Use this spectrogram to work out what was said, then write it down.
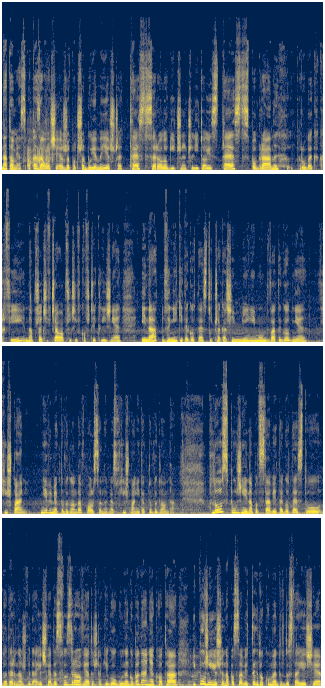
Natomiast okazało się, że potrzebujemy jeszcze test serologiczny, czyli to jest test z pobranych próbek krwi na przeciwciała przeciwko wściekliźnie i na wyniki tego testu czeka się minimum dwa tygodnie w Hiszpanii. Nie wiem jak to wygląda w Polsce, natomiast w Hiszpanii tak to wygląda. Plus później na podstawie tego testu weterynarz wydaje świadectwo zdrowia, też takiego ogólnego badania kota i później jeszcze na podstawie tych dokumentów dostaje się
